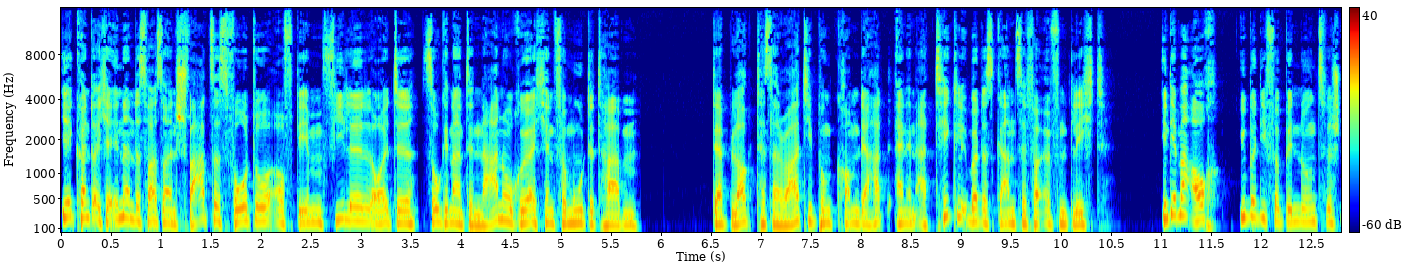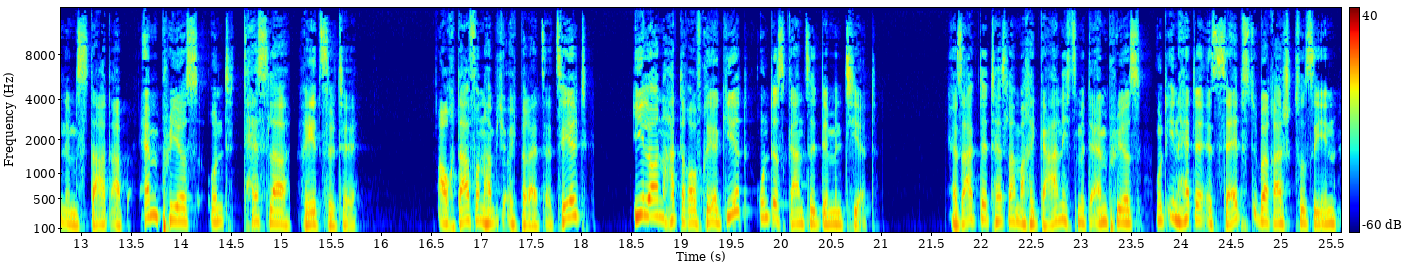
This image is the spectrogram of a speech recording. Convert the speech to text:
Ihr könnt euch erinnern, das war so ein schwarzes Foto, auf dem viele Leute sogenannte Nanoröhrchen vermutet haben. Der Blog teslarati.com, der hat einen Artikel über das Ganze veröffentlicht, in dem er auch über die Verbindung zwischen dem Startup Amprius und Tesla rätselte. Auch davon habe ich euch bereits erzählt. Elon hat darauf reagiert und das Ganze dementiert. Er sagte, Tesla mache gar nichts mit Amprius und ihn hätte es selbst überrascht zu sehen,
